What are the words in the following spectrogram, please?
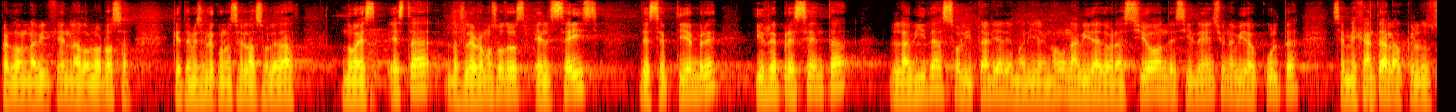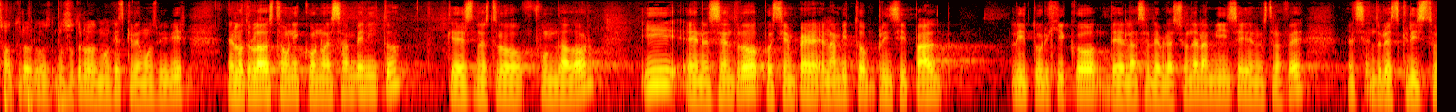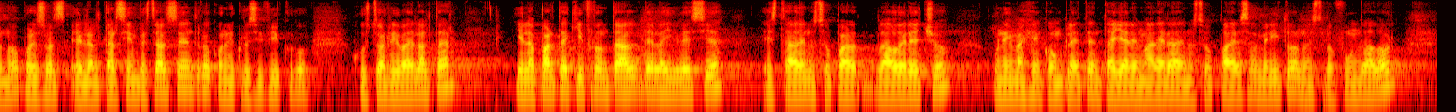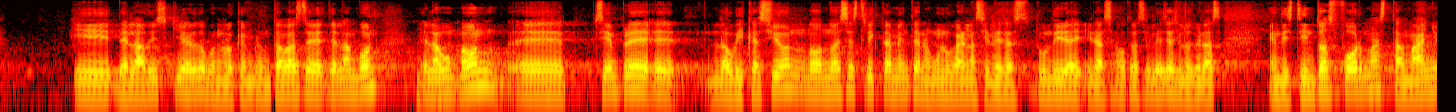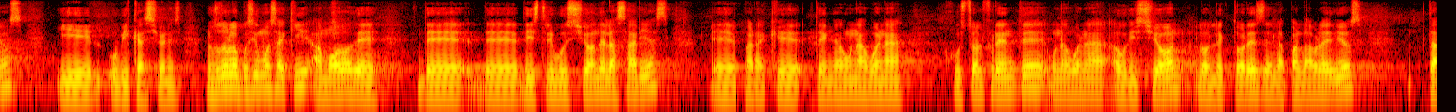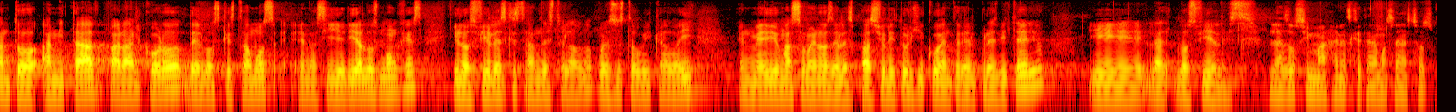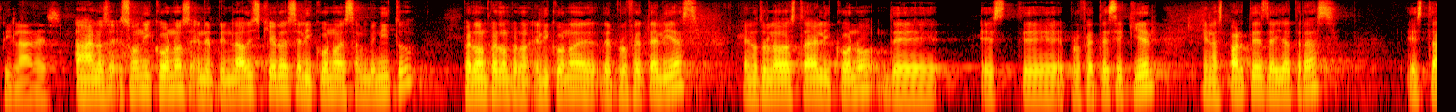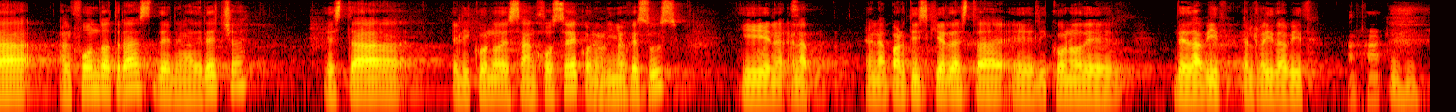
perdón, la Virgen la Dolorosa, que también se le conoce la Soledad. No es. Esta la celebramos nosotros el 6 de septiembre y representa la vida solitaria de María, ¿no? una vida de oración, de silencio, una vida oculta, semejante a lo que nosotros los, nosotros los monjes queremos vivir. Del otro lado está un icono de San Benito, que es nuestro fundador, y en el centro, pues siempre el ámbito principal litúrgico de la celebración de la misa y de nuestra fe, el centro es Cristo, ¿no? Por eso el altar siempre está al centro, con el crucifijo justo arriba del altar, y en la parte aquí frontal de la iglesia está de nuestro lado derecho una imagen completa en talla de madera de nuestro Padre San Benito, nuestro fundador. Y del lado izquierdo, bueno, lo que me preguntabas del de Lambón, el Lambón eh, siempre, eh, la ubicación no, no, es estrictamente en algún lugar en las iglesias, tú irás a otras iglesias y los verás en distintas formas, tamaños y ubicaciones. Nosotros lo pusimos aquí a modo de, de, distribución de las áreas eh, para que tenga una buena justo al frente, una buena audición, los lectores de la palabra de Dios, tanto a mitad para el coro de los que estamos en la sillería, los monjes, y los fieles que están de este lado, ¿no? Por eso está ubicado ahí, en medio más o menos del espacio litúrgico entre el presbiterio y los fieles. Las dos imágenes que tenemos en estos pilares. Ah, son iconos, en el lado izquierdo es el icono de San Benito, perdón, perdón, perdón, el icono del profeta Elías, en otro lado está el icono de este profeta Ezequiel, y en las partes de ahí atrás está al fondo atrás, de la derecha, está el icono de San José con el niño Jesús, y en la, en la, parte izquierda está el icono de, de David, el rey David.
